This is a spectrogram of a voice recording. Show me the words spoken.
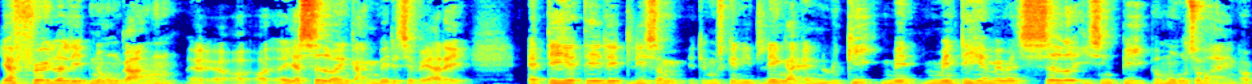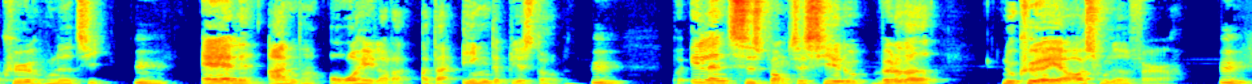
jeg føler lidt nogle gange, øh, og, og jeg sidder jo ikke engang med det til hverdag, at det her, det er lidt ligesom, det er måske en lidt længere analogi, men, men det her med, at man sidder i sin bil på motorvejen og kører 110. Mm. Alle andre overhaler dig, og der er ingen, der bliver stoppet. Mm. På et eller andet tidspunkt, så siger du, ved du hvad, nu kører jeg også 140. Mm.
